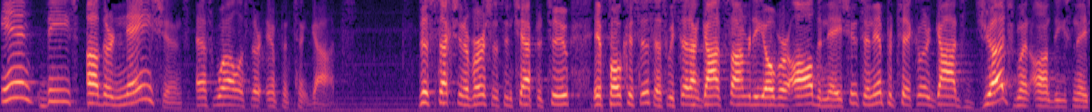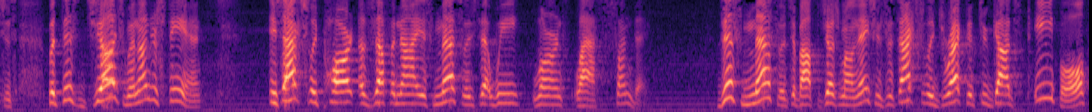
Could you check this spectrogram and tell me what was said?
in these other nations as well as their impotent gods. This section of verses in chapter 2, it focuses, as we said, on God's sovereignty over all the nations, and in particular, God's judgment on these nations. But this judgment, understand, is actually part of Zephaniah's message that we learned last Sunday. This message about the judgment on the nations is actually directed to God's people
